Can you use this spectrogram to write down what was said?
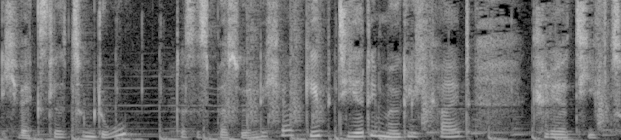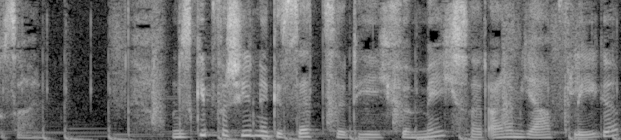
ich wechsle zum Du, das ist persönlicher, gibt dir die Möglichkeit, kreativ zu sein. Und es gibt verschiedene Gesetze, die ich für mich seit einem Jahr pflege.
